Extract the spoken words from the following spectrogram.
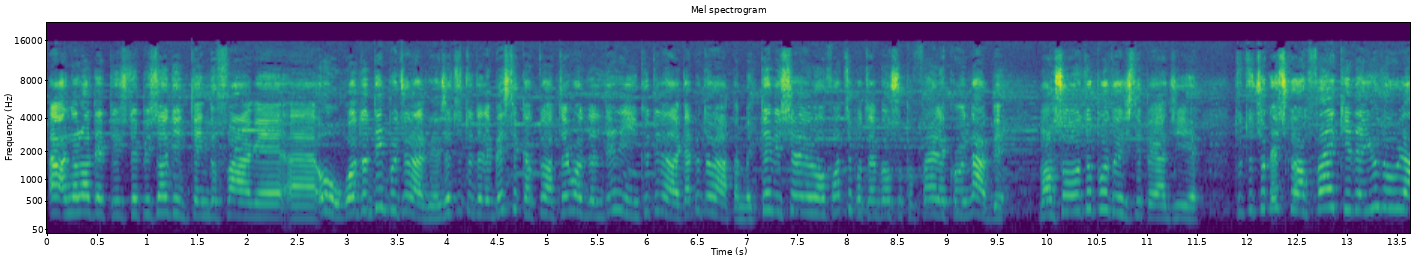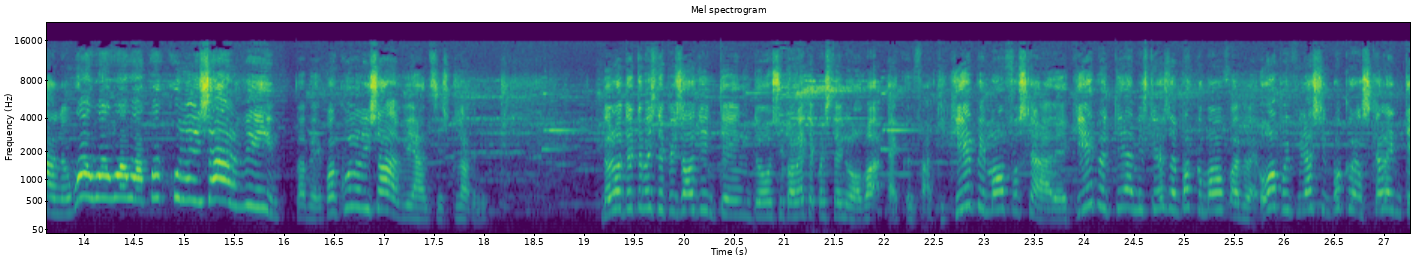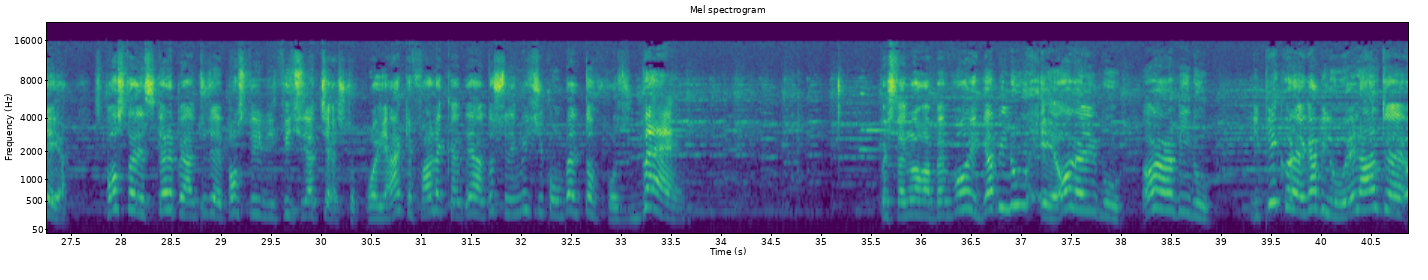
Ah, non l'ho detto, in questo episodio intendo fare... Eh, oh, guardo il tempo giornale, l'esercito delle bestie cattura tre guardaldini inchiusi nella gabbia dorata, mettendo insieme le loro forze potrebbero sopraffare le cornabbie, ma sono troppo tristi per agire. Tutto ciò che riescono a fare è chiedere aiuto urlando, wow wow wow wow, qualcuno li salvi! Vabbè, qualcuno li salvi, anzi, scusatemi. Non l'ho detto in questo episodio, intendo, sicuramente questa è nuova, ecco infatti, Kirby morfo scale, Kirby ottiene la misteriosa morfo, vabbè, ora puoi infilarsi in bocca una scala intera. Sposta le scale per raggiungere posti di difficile accesso. Puoi anche farle cadere addosso ai nemici con un bel toffo. Sbam! Questa è nuova per voi, Gabilù e Oralibu. Orabilù. Il piccolo è Gabilù e l'altro è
